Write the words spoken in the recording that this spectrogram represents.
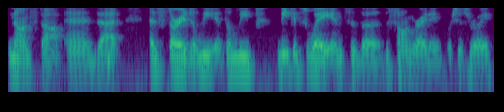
Nonstop, and that has started to leap, to leap, leak its way into the the songwriting, which is really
